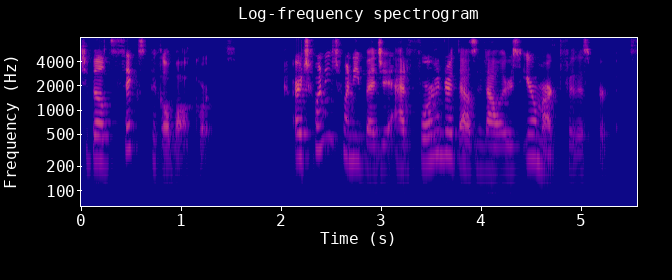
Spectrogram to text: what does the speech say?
to build six pickleball courts. Our 2020 budget had $400,000 earmarked for this purpose.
